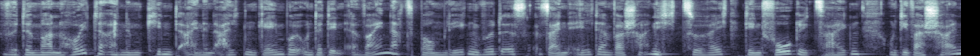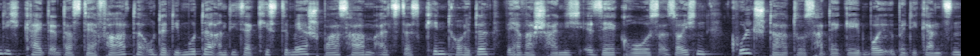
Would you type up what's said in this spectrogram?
Würde man heute einem Kind einen alten Gameboy unter den Weihnachtsbaum legen, würde es seinen Eltern wahrscheinlich zu Recht den Vogel zeigen und die Wahrscheinlichkeit, dass der Vater oder die Mutter an dieser Kiste mehr Spaß haben als das Kind heute, wäre wahrscheinlich sehr groß. Solchen Kultstatus hat der Gameboy über die ganzen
